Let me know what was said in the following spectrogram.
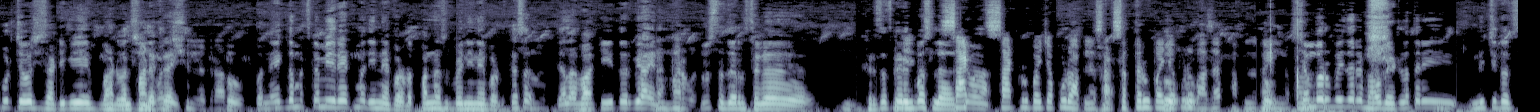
पुढच्या वर्षीसाठी बी भांडवल शिल्लक भांडवल राहील. शिल्लक राहतं. हो. पण एकदमच कमी रेटमध्ये नाही पडत पन्नास रुपयांनी नाही पडत कसं? त्याला बाकी इतर बी आहे ना. बरोबर. नुसतं जर सगळं खर्चच म्हणजे करीत बसलं साठ किंवा साठ रुपयाच्या पुढे आपल्याला साठ सत्तर रुपयाच्या हो, पुढे हो. बाजार आपल्याला हो, राहील. शंभर रुपये जरी भाव भेटला तरी निश्चितच.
